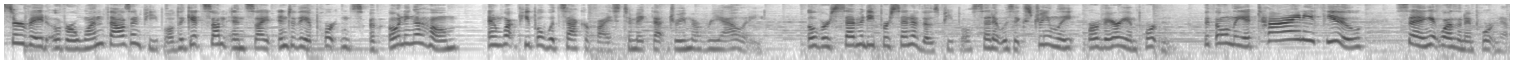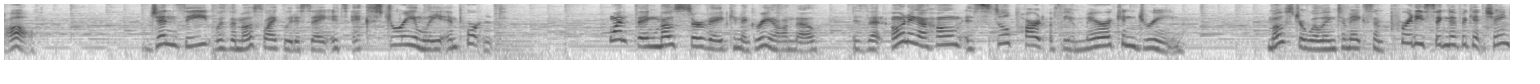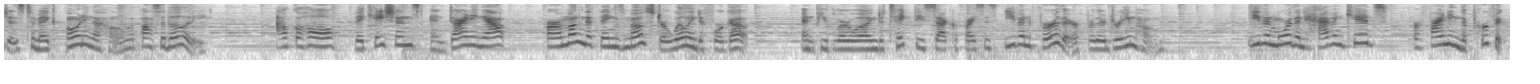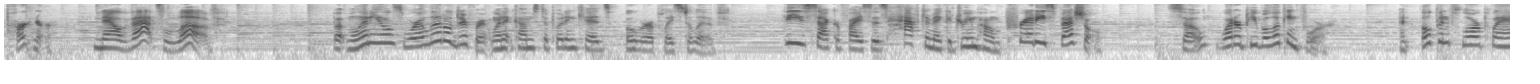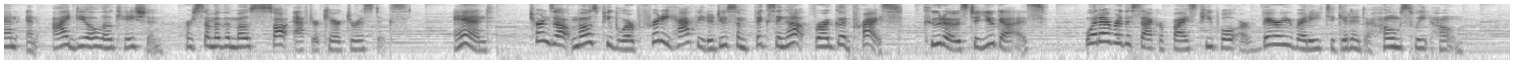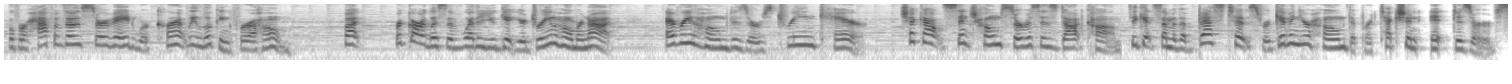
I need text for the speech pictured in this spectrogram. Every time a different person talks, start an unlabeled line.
surveyed over 1,000 people to get some insight into the importance of owning a home and what people would sacrifice to make that dream a reality. Over 70% of those people said it was extremely or very important, with only a tiny few saying it wasn't important at all. Gen Z was the most likely to say it's extremely important. One thing most surveyed can agree on, though, is that owning a home is still part of the American dream. Most are willing to make some pretty significant changes to make owning a home a possibility. Alcohol, vacations, and dining out are among the things most are willing to forego, and people are willing to take these sacrifices even further for their dream home. Even more than having kids or finding the perfect partner. Now that's love! But millennials were a little different when it comes to putting kids over a place to live. These sacrifices have to make a dream home pretty special. So, what are people looking for? An open floor plan and ideal location are some of the most sought after characteristics. And turns out most people are pretty happy to do some fixing up for a good price. Kudos to you guys. Whatever the sacrifice, people are very ready to get into Home Sweet Home. Over half of those surveyed were currently looking for a home. But regardless of whether you get your dream home or not, every home deserves dream care. Check out cinchhomeservices.com to get some of the best tips for giving your home the protection it deserves.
